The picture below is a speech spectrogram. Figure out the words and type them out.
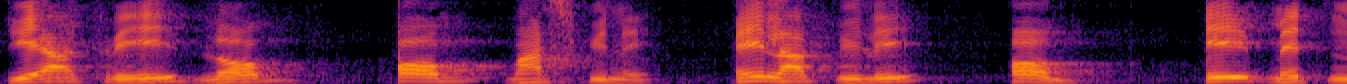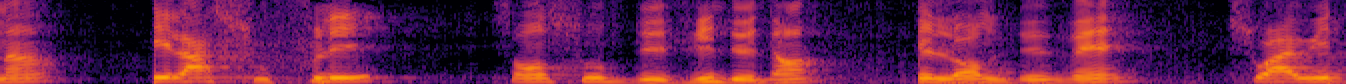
Dieu a créé l'homme, homme masculin. Et il l'a appelé homme. Et maintenant, il a soufflé son souffle de vie dedans et l'homme devint soit une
